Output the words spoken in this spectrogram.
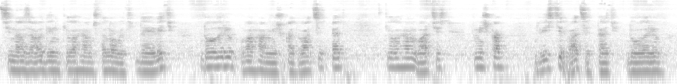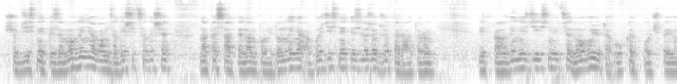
Ціна за 1 кг становить 9 доларів, вага мішка 25 кг, вартість мішка 225 доларів. Щоб здійснити замовлення, вам залишиться лише написати нам повідомлення або здійснити зв'язок з оператором. Відправлення здійснюється новою та Укрпочтою.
